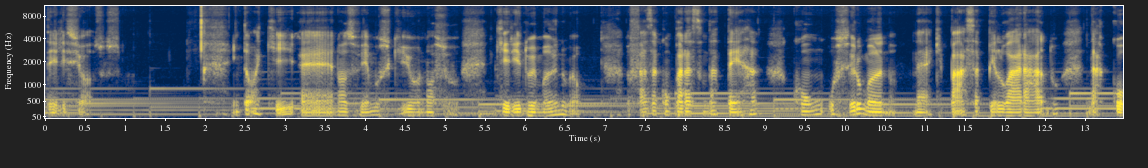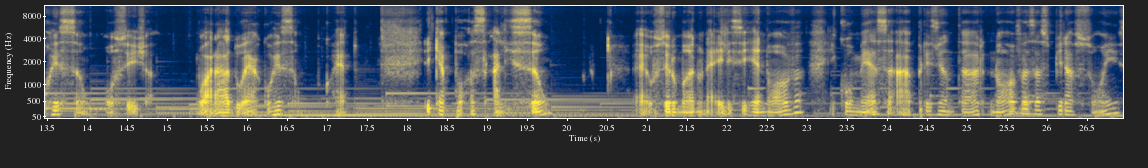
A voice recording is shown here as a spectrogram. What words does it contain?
deliciosos. Então aqui é, nós vemos que o nosso querido Emmanuel faz a comparação da Terra com o ser humano, né, que passa pelo arado da correção, ou seja, o arado é a correção, correto? E que após a lição, é, o ser humano, né, ele se renova e começa a apresentar novas aspirações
